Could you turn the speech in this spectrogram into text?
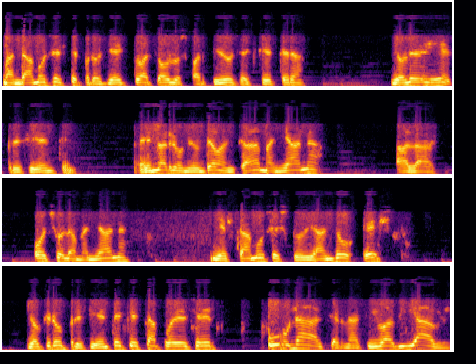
mandamos este proyecto a todos los partidos, etcétera. Yo le dije, presidente, hay una reunión de bancada mañana a las 8 de la mañana y estamos estudiando esto. Yo creo, presidente, que esta puede ser una alternativa viable,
